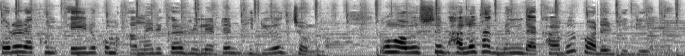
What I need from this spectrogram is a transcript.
করে রাখুন এই রকম আমেরিকার রিলেটেড ভিডিওর জন্য। এবং অবশ্যই ভালো থাকবেন। দেখা হবে পরের ভিডিওতে।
